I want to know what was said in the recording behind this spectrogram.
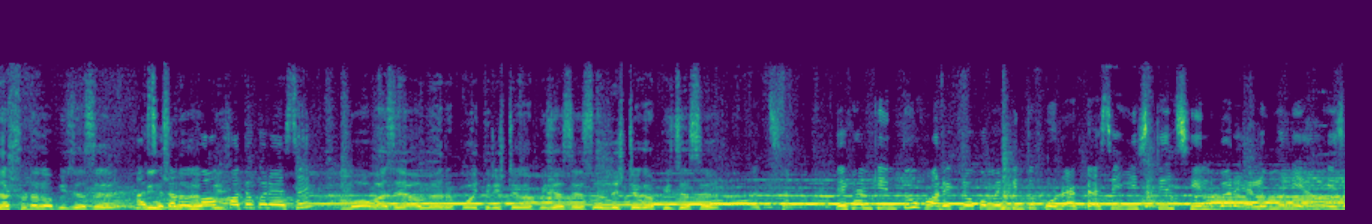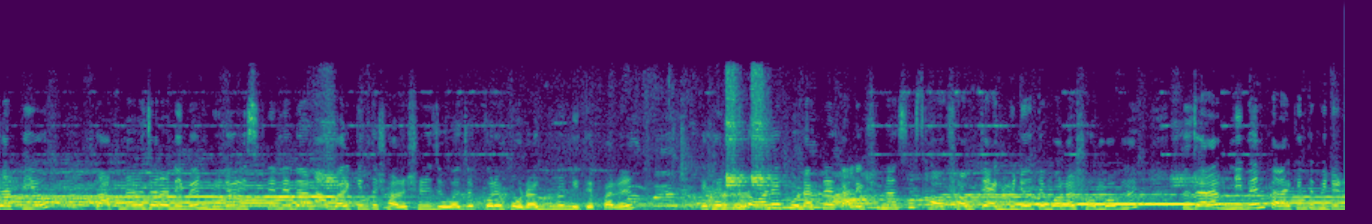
দেড়শো টাকা পিস আছে তিনশো টাকা পিস কত করে আছে? মগ আছে আমার পঁয়ত্রিশ টাকা পিস আছে চল্লিশ টাকা পিস আছে। আচ্ছা এখানে কিন্তু হরেক রকমের কিন্তু প্রোডাক্ট আছে স্টিল সিলভার অ্যালুমিনিয়াম জাতীয়। তো আপনারা যারা নেবেন ভিডিওর স্ক্রিনে দেওয়া নাম্বার কিন্তু সরাসরি যোগাযোগ করে প্রোডাক্টগুলো নিতে পারেন। এখানে কিন্তু অনেক প্রোডাক্টের কালেকশন আছে। সব সব তো এক ভিডিওতে বলা সম্ভব নয়। তো যারা নেবেন, তারা কিন্তু ভিডিওর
